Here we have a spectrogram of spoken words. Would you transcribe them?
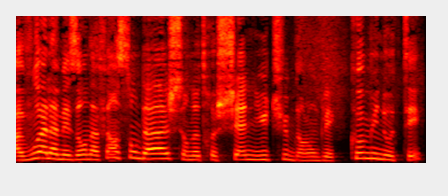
à vous à la maison, on a fait un sondage sur notre chaîne YouTube dans l'onglet Communauté.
